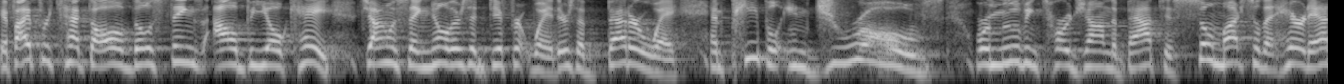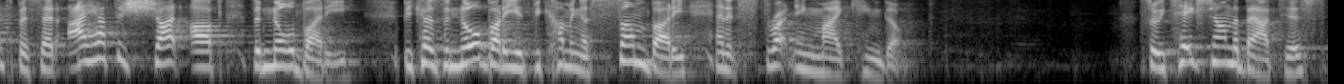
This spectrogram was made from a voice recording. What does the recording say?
if I protect all of those things, I'll be okay. John was saying, no, there's a different way, there's a better way. And people in droves were moving toward John the Baptist, so much so that Herod Antipas said, I have to shut up the nobody because the nobody is becoming a somebody and it's threatening my kingdom. So he takes John the Baptist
